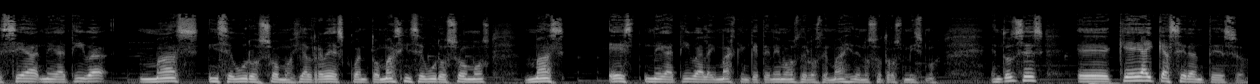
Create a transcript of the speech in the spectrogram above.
sea negativa, más inseguros somos. Y al revés, cuanto más inseguros somos, más es negativa la imagen que tenemos de los demás y de nosotros mismos. Entonces, eh, ¿qué hay que hacer ante eso?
